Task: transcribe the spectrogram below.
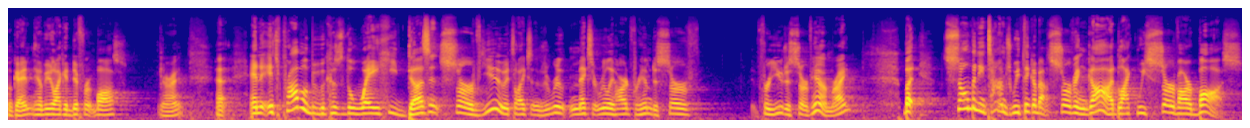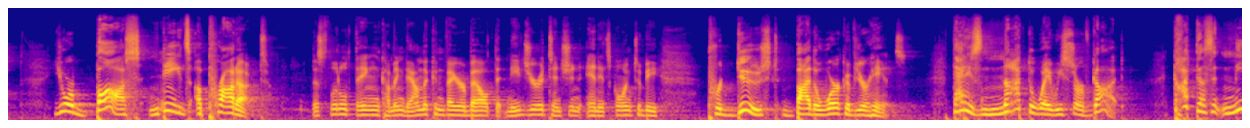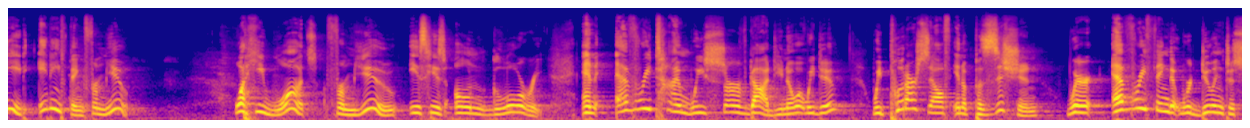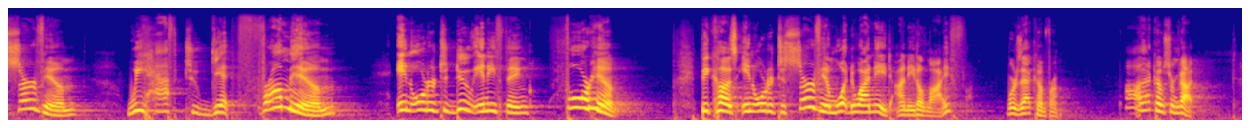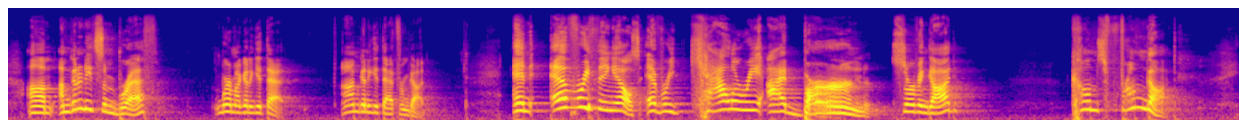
Okay, have you like a different boss? All right? Uh, and it's probably because the way he doesn't serve you, it's like it really, makes it really hard for him to serve, for you to serve him, right? But so many times we think about serving God like we serve our boss. Your boss needs a product, this little thing coming down the conveyor belt that needs your attention, and it's going to be produced by the work of your hands. That is not the way we serve God. God doesn't need anything from you. What he wants from you is his own glory. And every time we serve God, do you know what we do? We put ourselves in a position where everything that we're doing to serve Him, we have to get from Him in order to do anything for Him. Because in order to serve Him, what do I need? I need a life. Where does that come from? Oh, that comes from God. Um, I'm going to need some breath. Where am I going to get that? I'm going to get that from God. And everything else, every calorie I burn serving God, comes from God.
